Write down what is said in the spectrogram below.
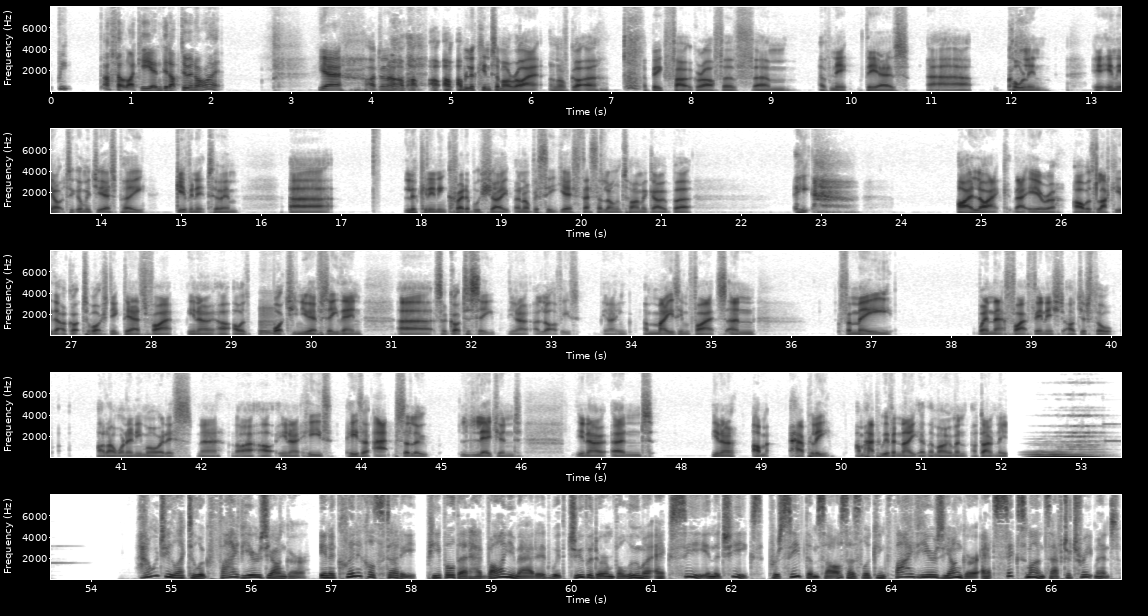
We, I felt like he ended up doing all right. Yeah, I don't know. I'm, I'm, I'm- I'm looking to my right, and I've got a, a big photograph of um, of Nick Diaz uh, calling in, in the octagon with GSP, giving it to him, uh, looking in incredible shape. And obviously, yes, that's a long time ago, but he. I like that era. I was lucky that I got to watch Nick Diaz fight. You know, I, I was watching UFC then, uh, so I got to see you know a lot of his you know amazing fights. And for me, when that fight finished, I just thought I don't want any more of this now. Like, I, you know, he's he's an absolute legend. You know, and you know, I'm happily I'm happy with a Nate at the moment. I don't need. How would you like to look five years younger? In a clinical study, people that had volume added with Juvederm Voluma XC in the cheeks perceived themselves as looking five years younger at six months after treatment.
